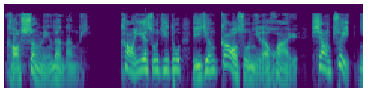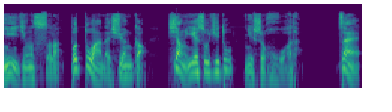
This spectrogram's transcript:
靠圣灵的能力，靠耶稣基督已经告诉你的话语，像罪你已经死了，不断的宣告，像耶稣基督你是活的，在。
